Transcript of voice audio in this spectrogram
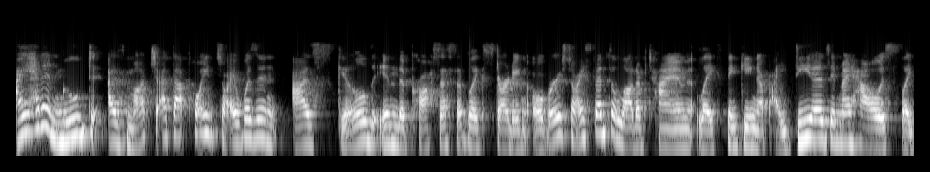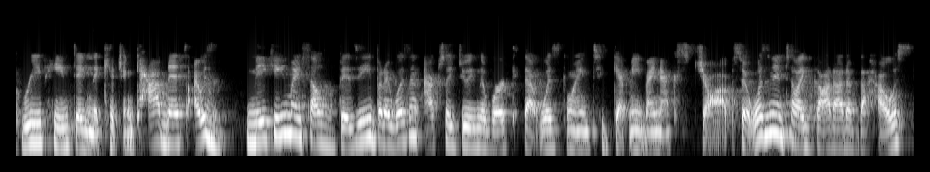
I hadn't moved as much at that point, so I wasn't as skilled in the process of like starting over. So I spent a lot of time like thinking up ideas in my house, like repainting the kitchen cabinets. I was making myself busy, but I wasn't actually doing the work that was going to get me my next job. So it wasn't until I got out of the house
